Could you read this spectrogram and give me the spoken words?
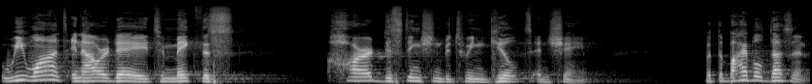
we want in our day to make this hard distinction between guilt and shame. But the Bible doesn't.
